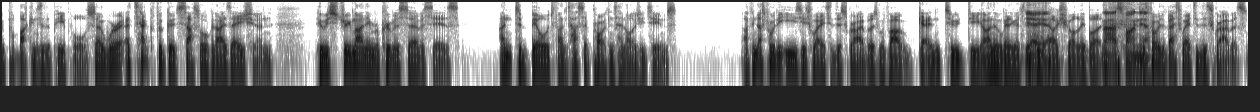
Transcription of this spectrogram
we put back into the people. So we're a tech for good SaaS organization who is streamlining recruitment services and to build fantastic product and technology teams. I think that's probably the easiest way to describe us without getting too deep. I know we're going to go into yeah, details yeah. shortly, but no, that's fine. It's probably the best way to describe us.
